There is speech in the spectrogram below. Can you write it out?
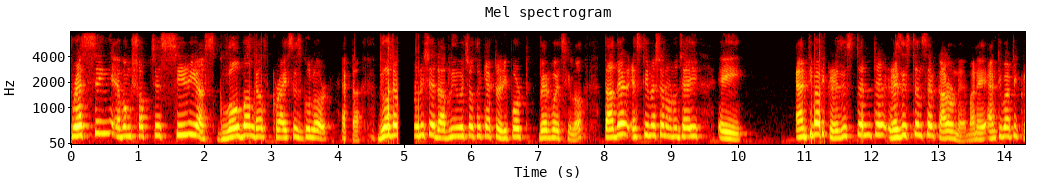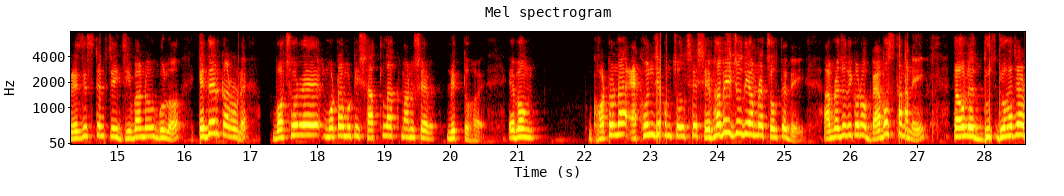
প্রেসিং এবং সবচেয়ে সিরিয়াস গ্লোবাল হেলথ ক্রাইসিসগুলোর একটা। দু হাজার উনিশে থেকে একটা রিপোর্ট বের হয়েছিল। তাদের এস্টিমেশন অনুযায়ী এই অ্যান্টিবায়োটিক রেজিস্ট্যান্টের রেজিস্ট্যান্সের কারণে মানে অ্যান্টিবায়োটিক রেজিস্ট্যান্ট যে জীবাণুগুলো, এদের কারণে বছরে মোটামুটি সাত লাখ মানুষের মৃত্যু হয়। এবং ঘটনা এখন যেরকম চলছে, সেভাবেই যদি আমরা চলতে দেই, আমরা যদি কোনো ব্যবস্থা না নেই, তাহলে দু হাজার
